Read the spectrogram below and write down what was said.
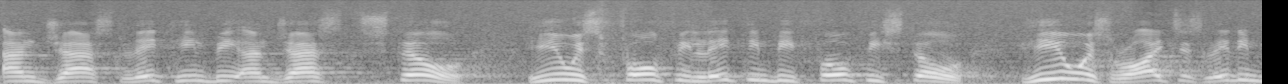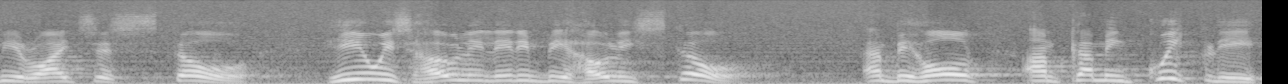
unjust, let him be unjust still. He who is filthy, let him be filthy still. He who is righteous, let him be righteous still. He who is holy, let him be holy still. And behold, I'm coming quickly,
